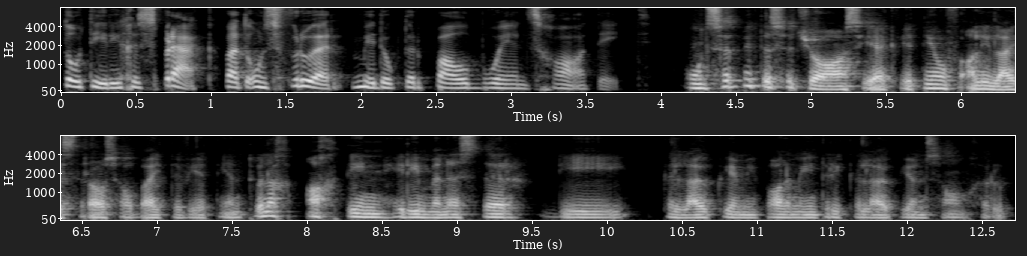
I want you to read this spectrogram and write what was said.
tot hierdie gesprek wat ons vroeër met Dr Paul Booyens gehad het. Ons sit met 'n situasie, ek weet nie of al die luisteraars al buite weet nie. In 2018 het die minister die colloquium, die parliamentary colloquium saamgeroep.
